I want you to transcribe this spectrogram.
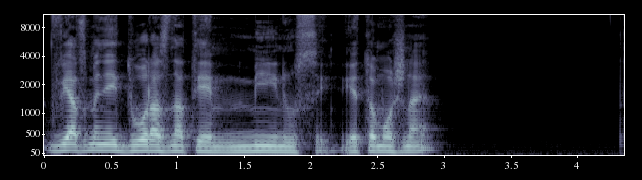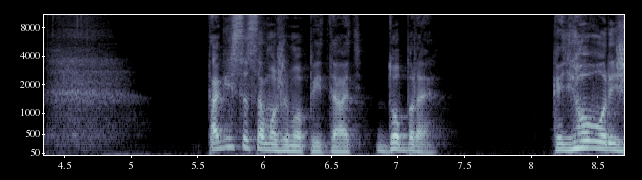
viac menej dôraz na tie mínusy. Je to možné? Takisto sa môžem opýtať, dobre, keď hovoríš,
